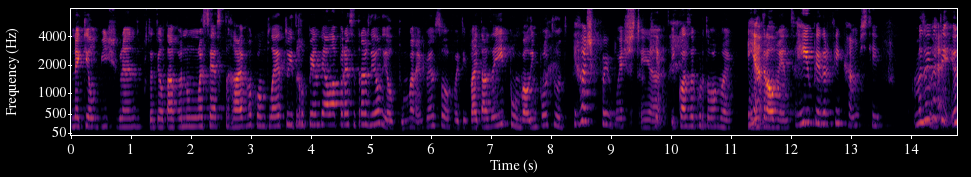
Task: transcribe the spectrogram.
naquele bicho grande, portanto ele estava num acesso de raiva completo e de repente ela aparece atrás dele e ele, pumba, nem pensou, foi tipo, vai estás aí, pumba, limpou tudo. Eu acho que foi estúpido. Yeah, E quase a cortou ao meio, Yeah. literalmente. E o Pedro ficamos tipo. Mas ainda ti- eu,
